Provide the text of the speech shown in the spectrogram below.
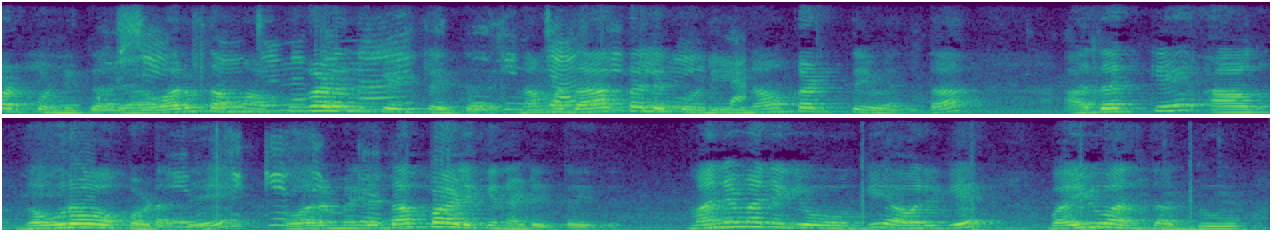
ಪಡ್ಕೊಂಡಿದ್ದಾರೆ, ಅವರು ತಮ್ಮ ಹಕ್ಕುಗಳನ್ನು ಕೇಳ್ತಾ ಇದ್ದಾರೆ. ನಮ್ಮ ದಾಖಲೆ ಕೊಡಿ, ನಾವು ಕಟ್ತೇವೆ ಅಂತ ಅದಕ್ಕೆ ಆ ಗೌರವ ಕೊಡದೆ ಅವರ ಮೇಲೆ ದಬ್ಬಾಳಿಕೆ ನಡೀತಾ ಇದೆ. ಮನೆ ಮನೆಗೆ ಹೋಗಿ ಅವರಿಗೆ ಬೈಯುವಂಥದ್ದು,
